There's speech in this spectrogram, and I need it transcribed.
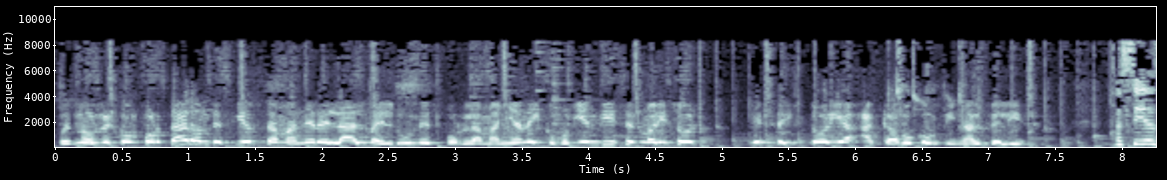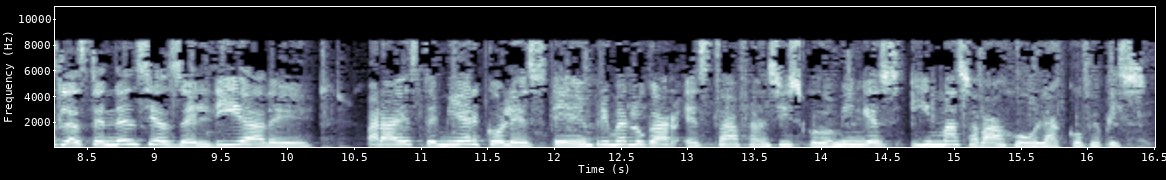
pues nos reconfortaron de cierta manera el alma el lunes por la mañana y como bien dices Marisol, esta historia acabó con final feliz. Así es, las tendencias del día de para este miércoles. En primer lugar está Francisco Domínguez y más abajo la COFEPRIS.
